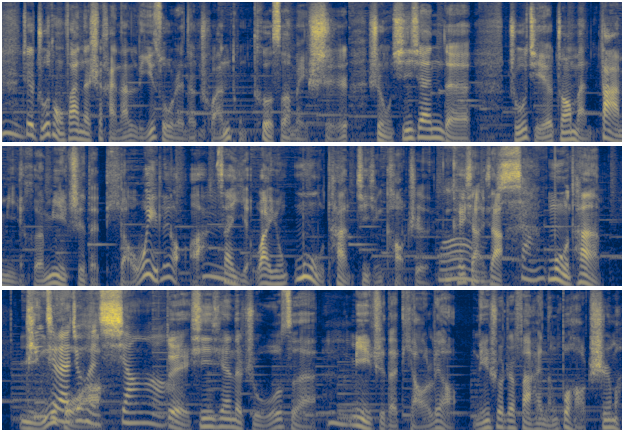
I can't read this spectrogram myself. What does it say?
嗯，这个竹筒饭呢是海南黎族人的传统特色美食，是用新鲜的竹节装满大米和秘制的调味料啊，在野外用木炭进行烤制的。你可以想一下，木炭。听起来就很香啊！对，新鲜的竹子，秘制的调料，您说这饭还能不好吃吗？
